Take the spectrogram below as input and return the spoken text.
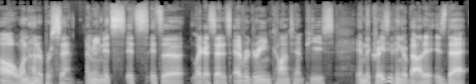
Oh, 100%. I mean, it's it's it's a like I said, it's evergreen content piece. And the crazy thing about it is that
